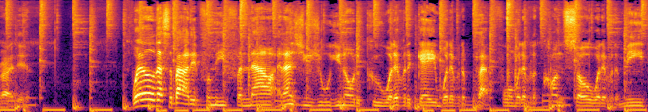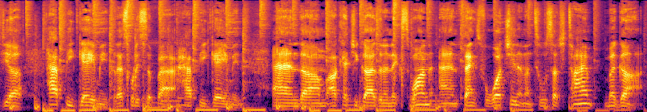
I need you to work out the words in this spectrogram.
Right there. Well, that's about it for me for now. And as usual, you know the coup, whatever the game, whatever the platform, whatever the console, whatever the media, happy gaming. That's what it's about, happy gaming. And um, I'll catch you guys in the next one. And thanks for watching. And until such time, Magan.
